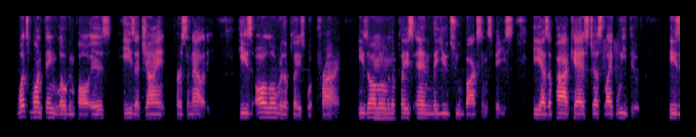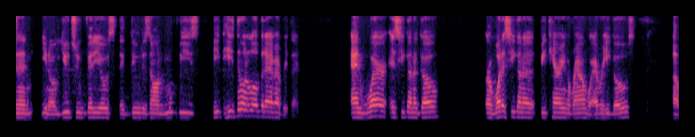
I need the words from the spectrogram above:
What's one thing Logan Paul is? He's a giant personality. He's all over the place with Prime. He's all over Mhm. the place in the YouTube boxing space. He has a podcast just like we do. He's in, you know, YouTube videos. The dude is on movies. He he's doing a little bit of everything. And where is he gonna go? Or what is he gonna be carrying around wherever he goes? A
